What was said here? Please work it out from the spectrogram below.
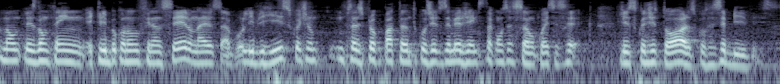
não, eles não têm equilíbrio econômico-financeiro, né, o livre risco, a gente não, não, precisa se preocupar tanto com os direitos emergentes da concessão, com esses direitos creditórios, com os recebíveis.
